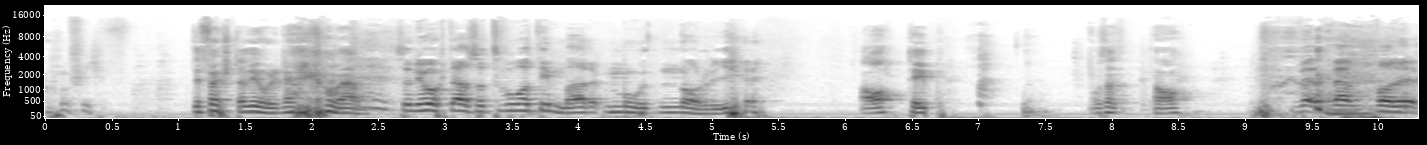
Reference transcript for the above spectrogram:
Det första vi gjorde när vi kom hem. Så ni åkte alltså två timmar mot Norge? Ja, typ. Och så, ja. Vem, vem var det,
